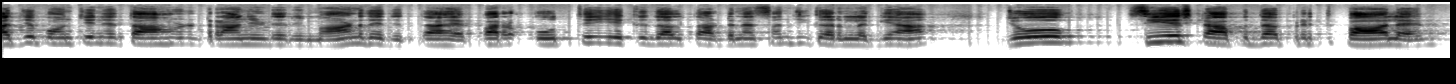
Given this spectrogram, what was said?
ਅੱਜ ਪਹੁੰਚੇ ਨੇ, ਤਾਂ ਹੁਣ ਟ੍ਰਾਂਜ਼ਿਟ ਰਿਮਾਂਡ ਦੇ ਦਿੱਤਾ ਹੈ। ਪਰ ਉੱਥੇ ਹੀ ਇੱਕ ਗੱਲ ਤੁਹਾਡੇ ਨਾਲ ਸਾਂਝੀ ਕਰਨ ਲੱਗਿਆ, ਜੋ ਸੀਏ ਸਟਾਫ ਦਾ ਪ੍ਰਿਤਪਾਲ ਹੈ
